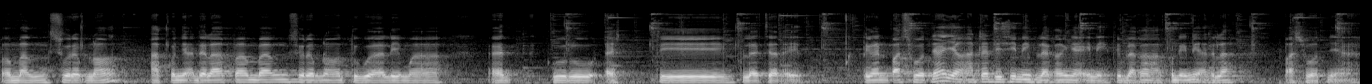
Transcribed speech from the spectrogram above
Bambang Suripno akunnya adalah Bambang Suripno 25 at guru SD belajar itu dengan passwordnya yang ada di sini belakangnya ini. Di belakang akun ini adalah passwordnya.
